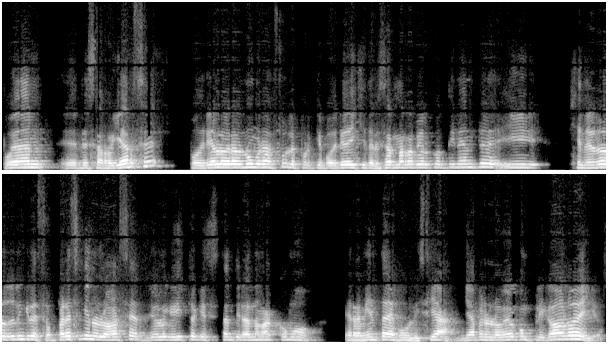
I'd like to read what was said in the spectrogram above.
puedan eh, desarrollarse, podría lograr números azules porque podría digitalizar más rápido el continente y generar otro ingreso. Parece que no lo va a hacer. Yo lo que he visto es que se están tirando más como herramienta de publicidad, ya, pero lo veo complicado lo de ellos.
